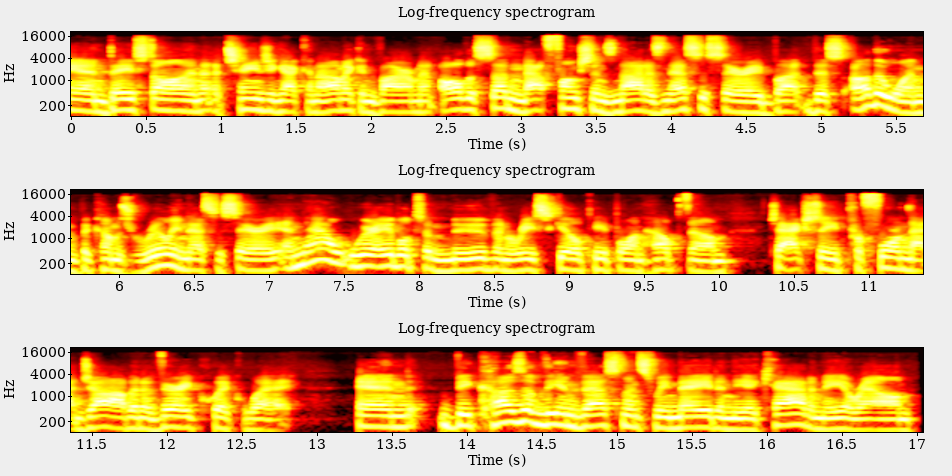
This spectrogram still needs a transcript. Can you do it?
and based on a changing economic environment, all of a sudden that function's not as necessary, but this other one becomes really necessary. And now we're able to move and reskill people and help them to actually perform that job in a very quick way. And because of the investments we made in the academy around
